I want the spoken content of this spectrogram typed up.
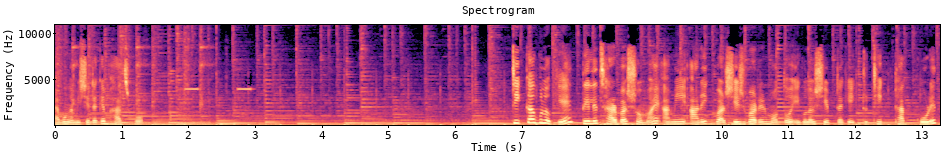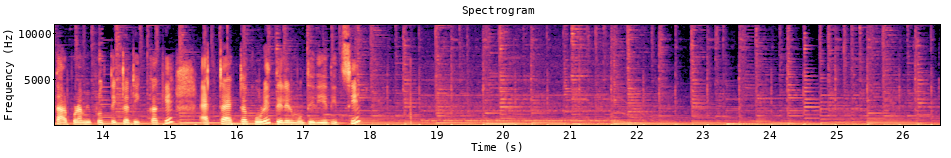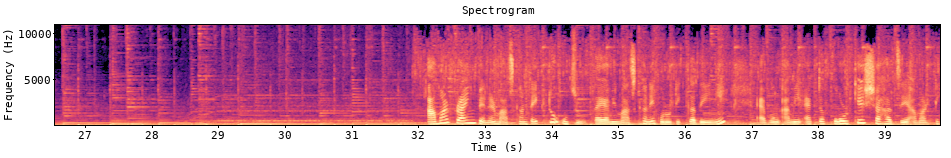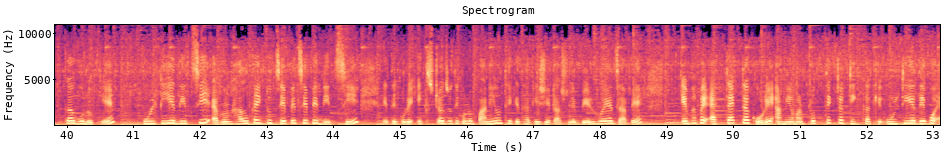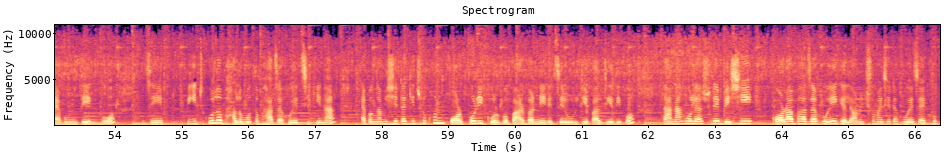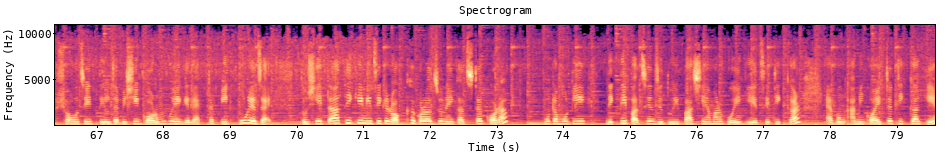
এবং আমি সেটাকে ভাজবো। টিক্কাগুলোকে তেলে ছাড়বার সময় আমি আরেকবার, শেষবারের মতো এগুলোর শেপটাকে একটু ঠিকঠাক করে তারপর আমি প্রত্যেকটা টিক্কাকে একটা একটা করে তেলের মধ্যে দিয়ে দিচ্ছি। আমার ফ্রাইং প্যানের মাঝখানটা একটু উঁচু, তাই আমি মাঝখানে কোনো টিক্কা দিইনি এবং আমি একটা ফোর্কের সাহায্যে আমার টিক্কাগুলোকে উল্টিয়ে দিচ্ছি এবং হালকা একটু চেপে চেপে দিচ্ছি। এতে করে এক্সট্রা যদি কোনো পানিও থেকে থাকে সেটা আসলে বের হয়ে যাবে। এভাবে একটা একটা করে আমি আমার প্রত্যেকটা টিক্কাকে উল্টিয়ে দেব এবং দেখব যে পিঠগুলো ভালো মতো ভাজা হয়েছে কিনা এবং আমি সেটা কিছুক্ষণ পরপরই করব, বারবার নেড়ে চেড়ে উল্টিয়ে পাল্টিয়ে দিব। তা না হলে আসলে বেশি কড়া ভাজা হয়ে গেলে, অনেক সময় যেটা হয়ে যায়, খুব সহজেই তেলটা বেশি গরম হয়ে গেলে একটা পিঠ পুড়ে যায়। তো সেটা থেকে নিজেকে রক্ষা করার জন্য এই কাজটা করা মোটামুটি দেখতেই পাচ্ছেন যে দুই পাশে আমার হয়ে গিয়েছে টিক্কার এবং আমি কয়েকটা টিক্কাকে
